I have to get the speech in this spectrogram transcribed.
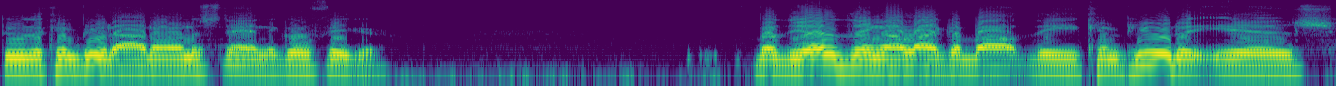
through the computer. I don't understand it. Go figure. But the other thing I like about the computer is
